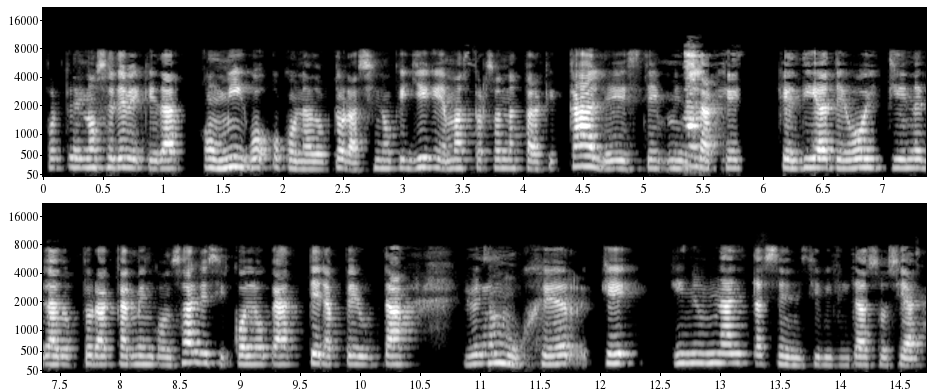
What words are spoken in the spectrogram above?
porque no se debe quedar conmigo o con la doctora, sino que llegue a más personas para que cale este mensaje que el día de hoy tiene la doctora Carmen González, psicóloga, terapeuta y una mujer que tiene una alta sensibilidad social.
